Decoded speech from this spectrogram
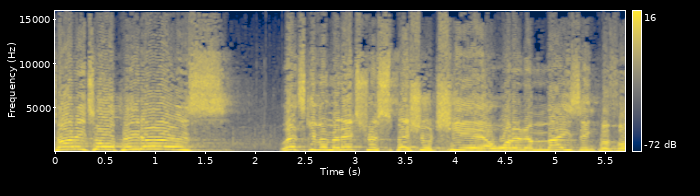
Tiny Torpedoes! Let's give them an extra special cheer. What an amazing performance.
